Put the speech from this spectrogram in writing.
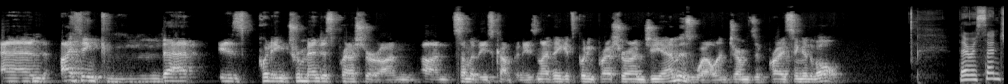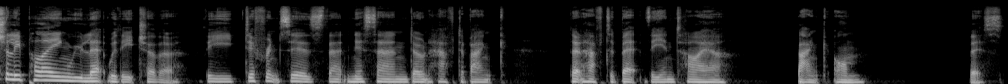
and I think that is putting tremendous pressure on on some of these companies, and I think it's putting pressure on GM as well in terms of pricing of the Volt. They're essentially playing roulette with each other. The difference is that Nissan don't have to bank, don't have to bet the entire bank on this.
